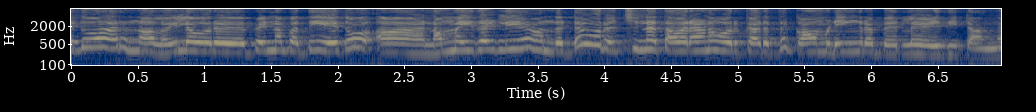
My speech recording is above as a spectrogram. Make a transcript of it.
எதுவாக இருந்தாலும் இல்லை ஒரு பெண்ணை பற்றி ஏதோ நம்ம இதழிலேயே வந்துட்டு ஒரு சின்ன தவறான ஒரு கருத்தை காமெடிங்கிற பேரில் எழுதிட்டாங்க.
